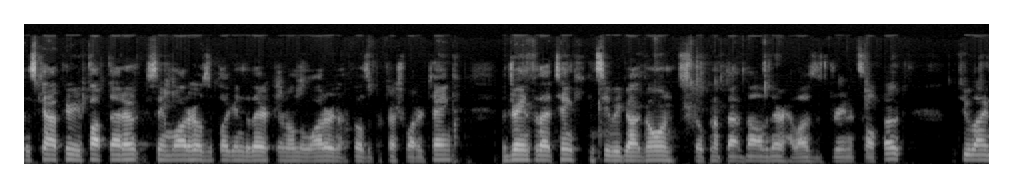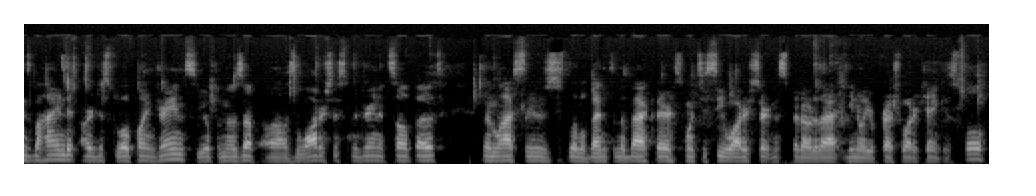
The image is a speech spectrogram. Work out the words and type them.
This cap here, you pop that out. Same water hose will plug into there, turn on the water, and that fills up a fresh water tank. The drain for that tank, you can see we got going. Just open up that valve there, allows it to drain itself out. The two lines behind it are just low point drains. So you open those up, allows the water system to drain itself out. And then lastly, there's just a little vent in the back there. So once you see water starting to spit out of that, you know your fresh water tank is full.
